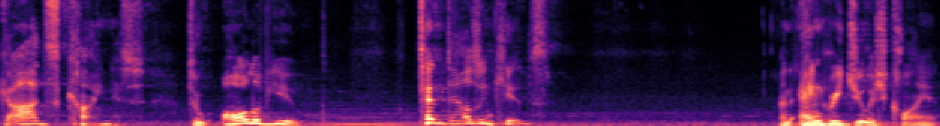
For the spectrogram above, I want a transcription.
God's kindness through all of you 10,000 kids, an angry Jewish client.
